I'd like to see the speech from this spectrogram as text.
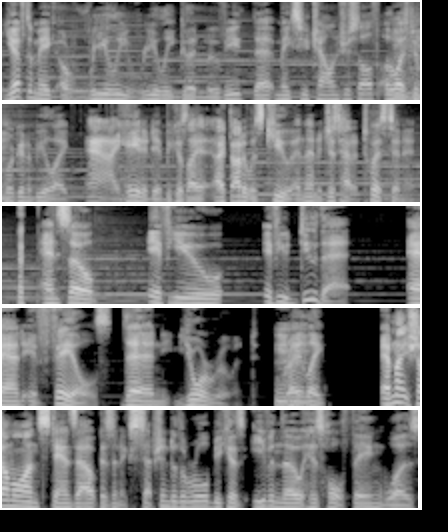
you have to make a really, really good movie that makes you challenge yourself. Otherwise, Mhm. people are going to be like, ah, I hated it because I, I thought it was cute and then it just had a twist in it. and so if you if you do that and it fails, then you're ruined, right? Mhm. Like M Night Shyamalan stands out as an exception to the rule because even though his whole thing was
